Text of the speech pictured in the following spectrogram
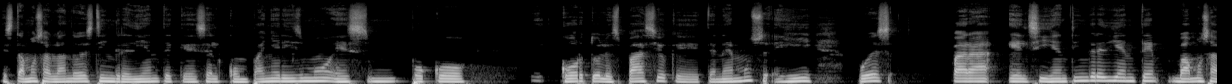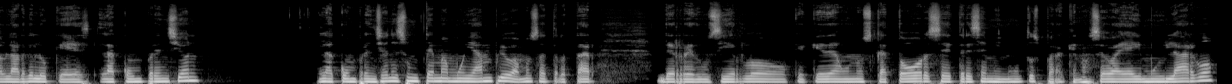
Estamos hablando de este ingrediente que es el compañerismo. Es un poco corto el espacio que tenemos y pues para el siguiente ingrediente vamos a hablar de lo que es la comprensión. La comprensión es un tema muy amplio, vamos a tratar de reducirlo que quede a unos 14, 13 minutos para que no se vaya ahí muy largo.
